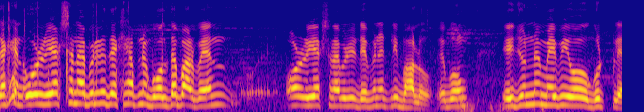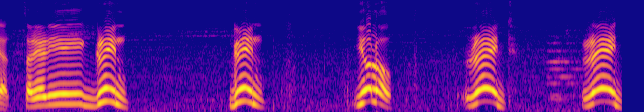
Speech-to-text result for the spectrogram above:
দেখেন, ওর রিয়াকশন অ্যাবিলিটি দেখে আপনি বলতে পারবেন, ওর রিয়াকশন অ্যাবিলিটি ডেফিনেটলি ভালো এবং এই জন্য মেবি ও good player ready green green yellow red red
